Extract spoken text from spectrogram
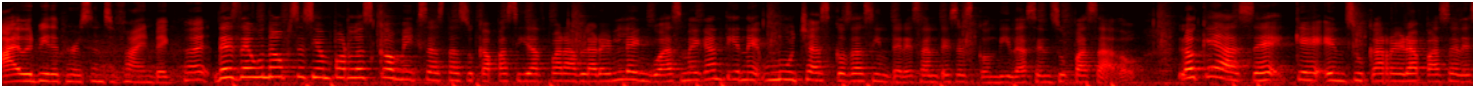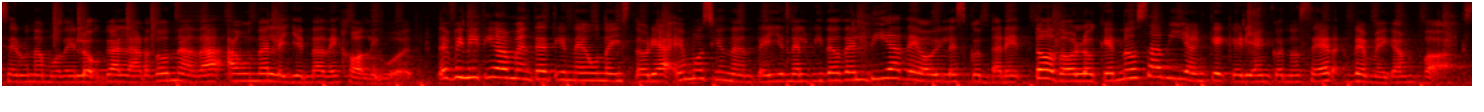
I would be the person to find Bigfoot. Desde una obsesión por los cómics hasta su capacidad para hablar en lenguas, Megan tiene muchas cosas interesantes escondidas en su pasado, lo que hace que en su carrera pase de ser una modelo galardonada a una leyenda de Hollywood. Definitivamente tiene una historia emocionante y en el video del día de hoy les contaré todo lo que no sabían que querían conocer de Megan Fox.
